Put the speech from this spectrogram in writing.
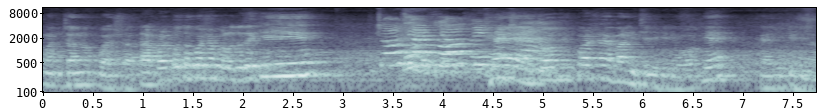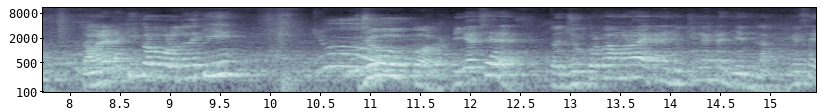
পঞ্চান্ন পয়সা তারপরে কত পয়সা বলো তো দেখি? হ্যাঁ চৌত্রিশ পয়সা এবার নিচে লিখে নিবো ওকে? হ্যাঁ লিখে নিলাম। তো আমরা এটা কি করব বলো তো দেখি? যোগ করব ঠিক আছে? তো যোগ করব আমরা এখানে যোগ চিহ্ন একটা দিয়ে দিলাম ঠিক আছে?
